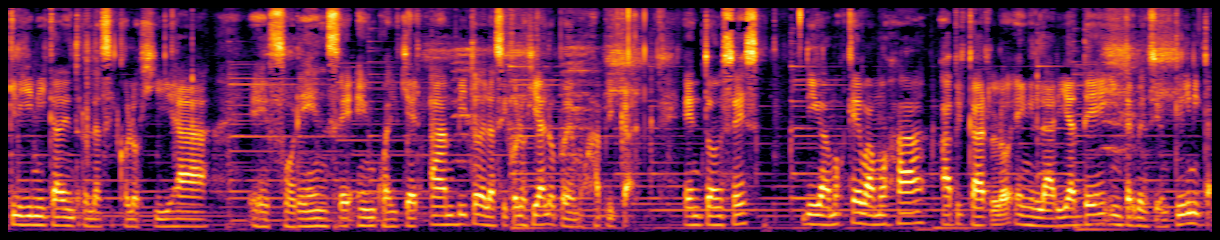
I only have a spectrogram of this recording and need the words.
clínica, dentro de la psicología eh, forense, en cualquier ámbito de la psicología lo podemos aplicar. Entonces, digamos que vamos a aplicarlo en el área de intervención clínica.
